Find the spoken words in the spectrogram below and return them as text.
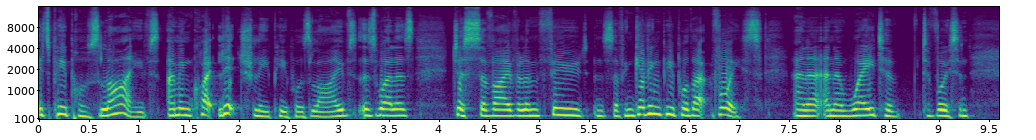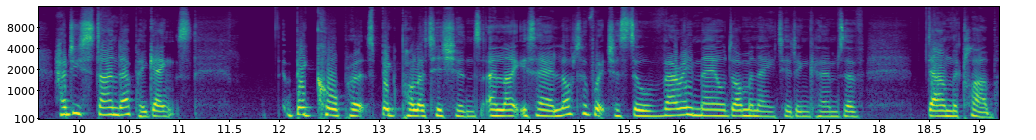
it's people's lives. I mean quite literally people's lives as well as just survival and food and stuff and giving people that voice and a, and a way to to voice. And how do you stand up against big corporates big politicians? And like you say a lot of which are still very male dominated in terms of down the club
